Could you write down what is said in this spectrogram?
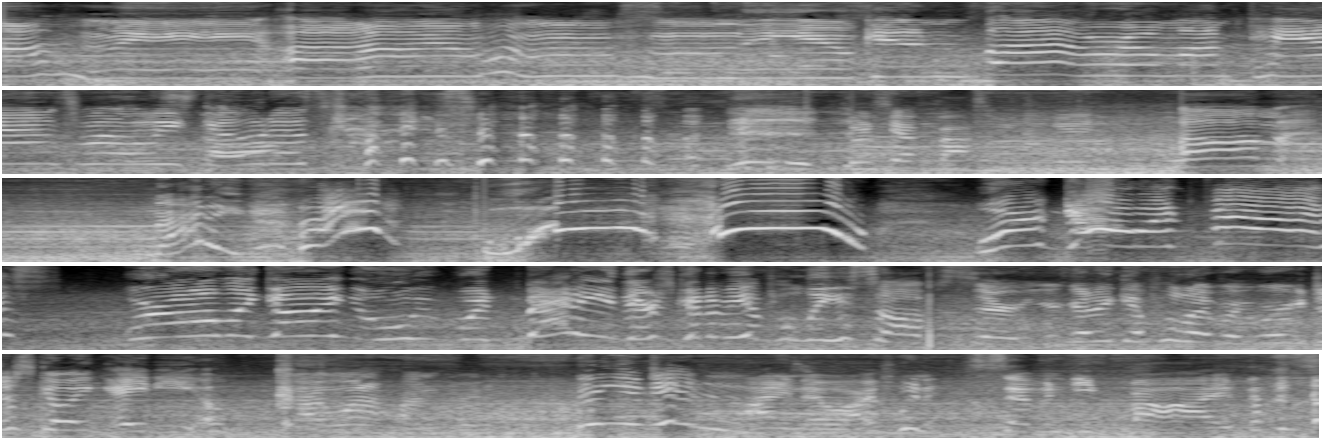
love me. I know you. You can borrow my pants when we go to guys. You see how fast we can get? um, Maddie. Ah! What? Ah! We're going fast. We're only going. With Maddie, there's gonna be a police officer. You're gonna get pulled over. We're just going 80. Oh God. I went 100. No, you didn't. I know, I went 75. That's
